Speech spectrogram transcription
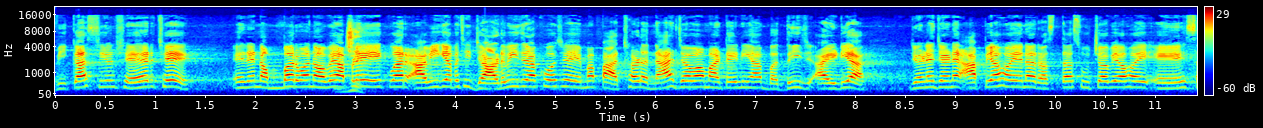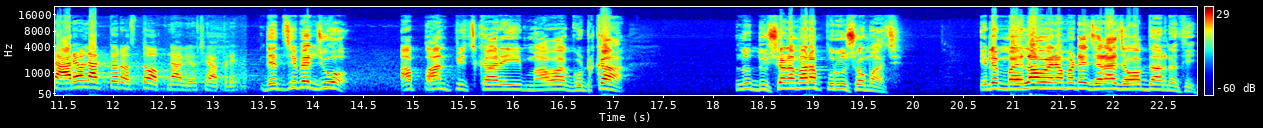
વિકાસશીલ શહેર છે એને નંબર વન હવે આપણે એકવાર આવી ગયા પછી જાળવી જ રાખવો છે. એમાં પાછળ ના જવા માટેની આ બધી જ આઈડિયા જેણે જેણે આપ્યા હોય એના રસ્તા સૂચવ્યા હોય એ સારો લાગતો રસ્તો અપનાવ્યો છે આપણે. દેનસીબેન જુઓ આ પાન પિચકારી માવા ગુટકાનું દૂષણ અમારા પુરુષોમાં છે. એટલે મહિલાઓ એના માટે જરાય જવાબદાર નથી.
